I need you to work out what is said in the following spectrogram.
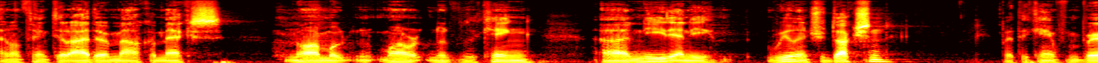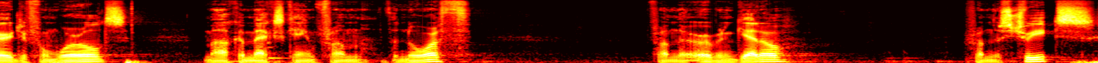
I don't think that either Malcolm X nor Martin Luther King uh, need any real introduction, but they came from very different worlds. Malcolm X came from the North, from the urban ghetto, from the streets.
